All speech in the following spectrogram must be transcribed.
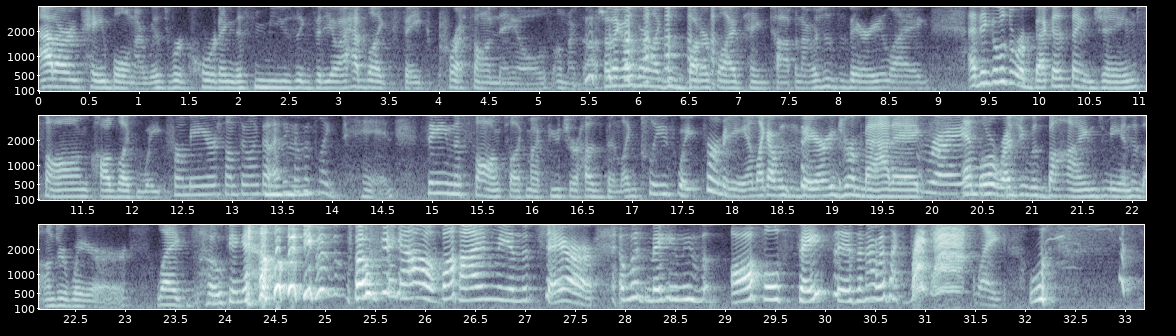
at our table and I was recording this music video. I had like fake press on nails. Oh my gosh. I think I was wearing like this butterfly tank top and I was just very like I think it was a Rebecca St. James song called like Wait for Me or something like that. Mm-hmm. I think I mm-hmm. was like 10 singing the song to like my future husband like please wait for me and like I was very dramatic. Right. And little Reggie was behind me in his underwear like poking out. he was poking out behind me in the chair and was making these awful faces. And I was like, Reggie! Like,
